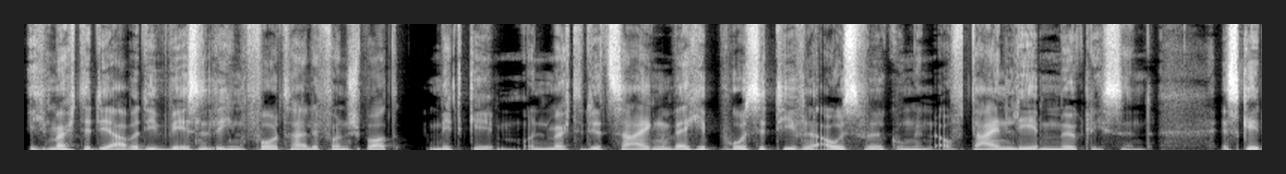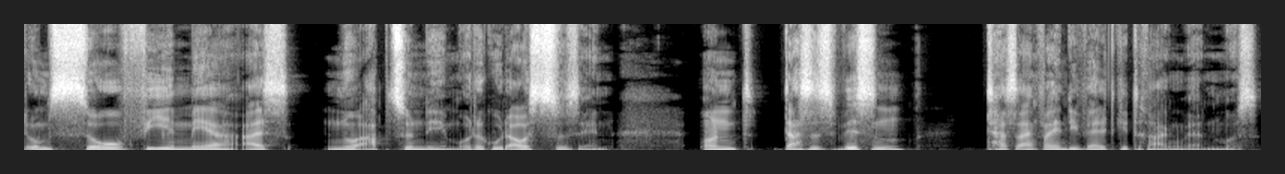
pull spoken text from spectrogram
Ich möchte dir aber die wesentlichen Vorteile von Sport mitgeben und möchte dir zeigen, welche positiven Auswirkungen auf dein Leben möglich sind. Es geht um so viel mehr als nur abzunehmen oder gut auszusehen. Und das ist Wissen, das einfach in die Welt getragen werden muss.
